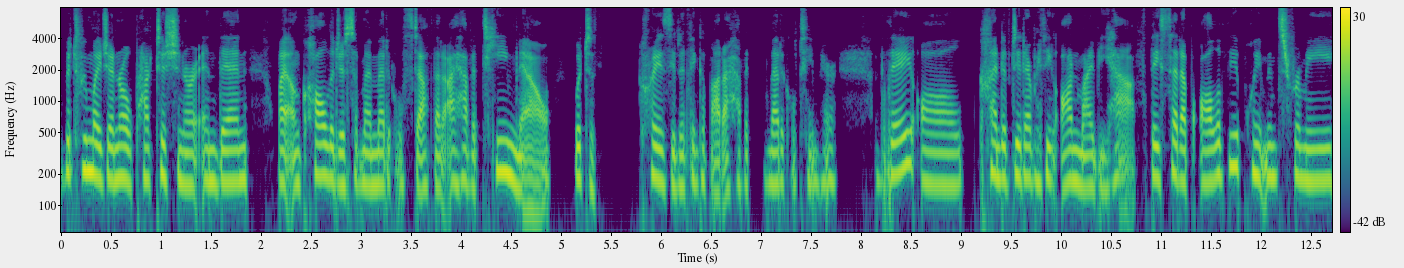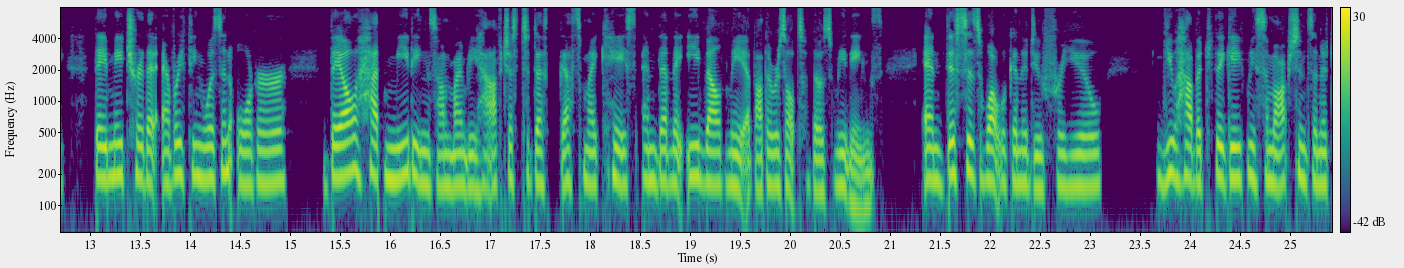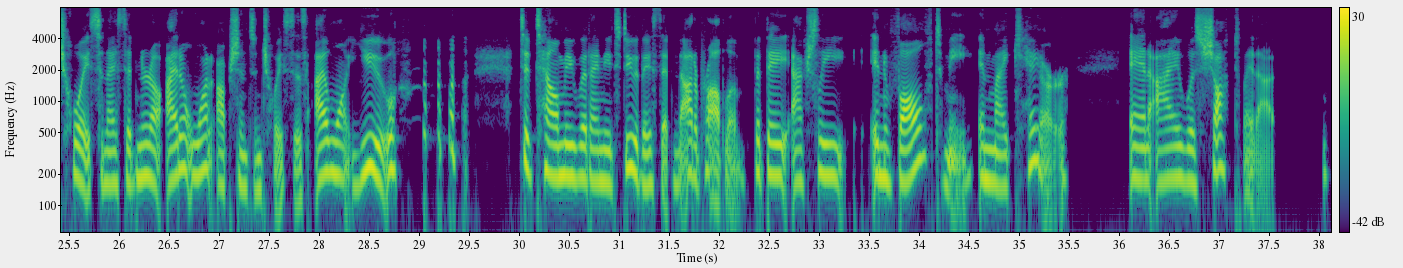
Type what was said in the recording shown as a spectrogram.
between my general practitioner and then my oncologist and my medical staff, that I have a team now, which is crazy to think about. I have a medical team here. They all kind of did everything on my behalf. They set up all of the appointments for me. They made sure that everything was in order they all had meetings on my behalf just to discuss my case. And then they emailed me about the results of those meetings. And this is what we're going to do for you. You have it. They gave me some options and a choice. And I said, no, no, I don't want options and choices. I want you to tell me what I need to do. They said, not a problem. But they actually involved me in my care. And I was shocked by that.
